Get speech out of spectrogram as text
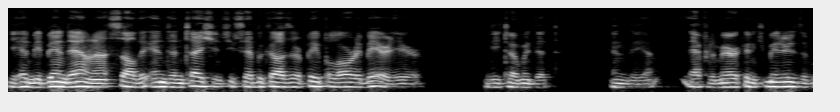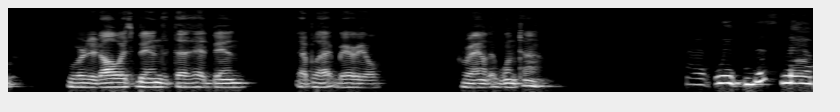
he had me bend down and I saw the indentations. He said, because there are people already buried here. And he told me that in the uh, African American community, the word had always been that that had been a black burial ground at one time. Uh, we, this map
